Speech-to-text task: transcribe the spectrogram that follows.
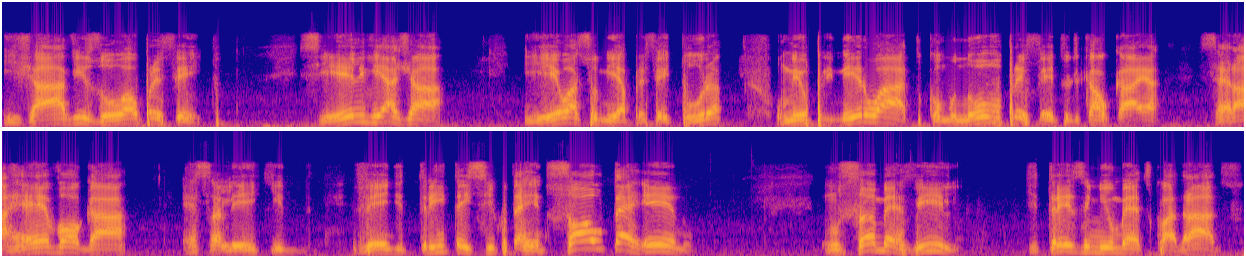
e já avisou ao prefeito. Se ele viajar e eu assumir a prefeitura, o meu primeiro ato como novo prefeito de Calcaia será revogar essa lei que vende 35 terrenos. Só o terreno no Summerville, de 13 mil metros quadrados,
